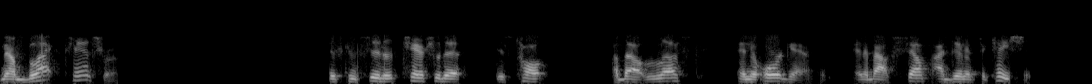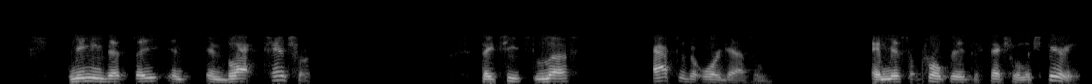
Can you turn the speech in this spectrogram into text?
Now, black Tantra is considered Tantra that is taught about lust and the orgasm and about self identification, meaning that they, in, in black Tantra, they teach lust after the orgasm and misappropriate the sexual experience.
